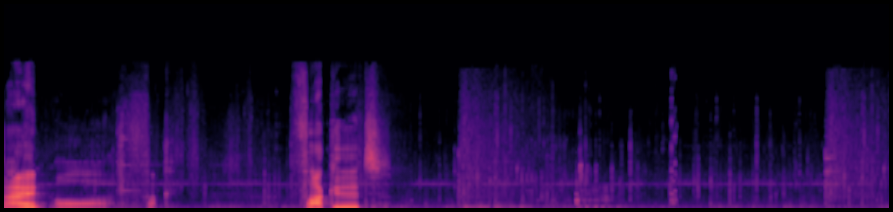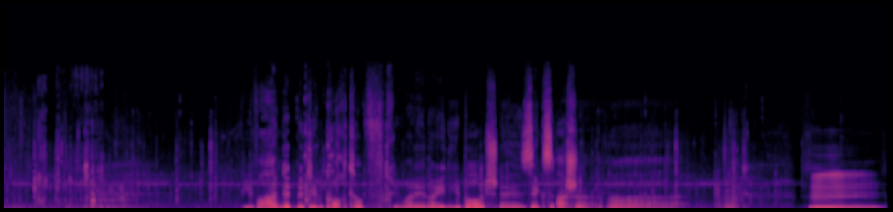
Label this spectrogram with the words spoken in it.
Nein. Oh, fuck. Fuck it. Wie war denn das mit dem Kochtopf? Kriegen wir den noch in gebaut schnell? Sechs Asche. Uh. Hm.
